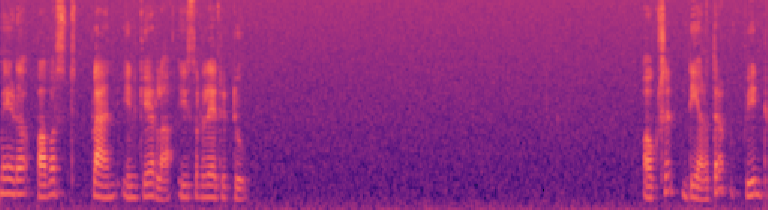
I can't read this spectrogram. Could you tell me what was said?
മേഡ് power plant in Kerala is related to option D ആണ് ഉത്തരം വിൻഡ്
